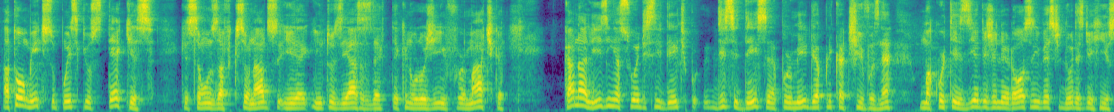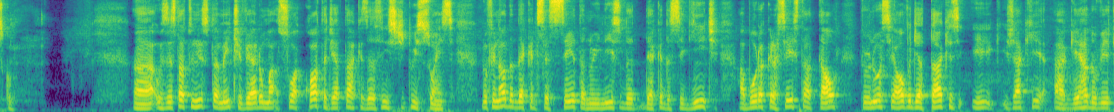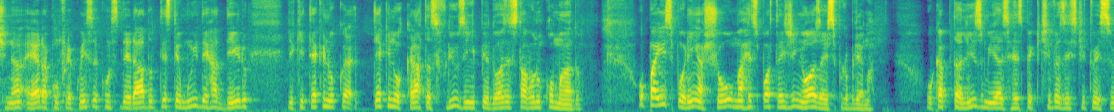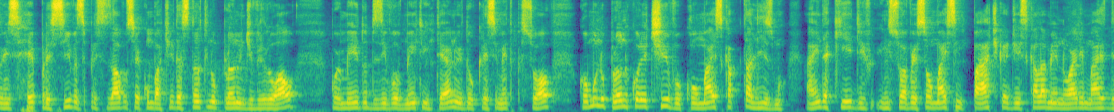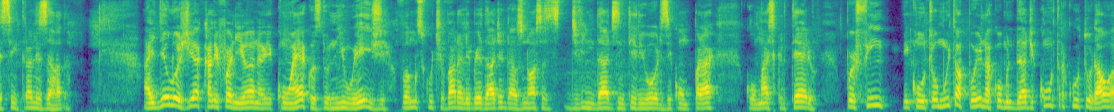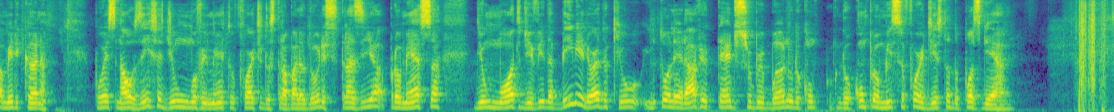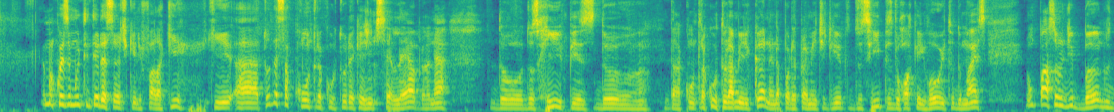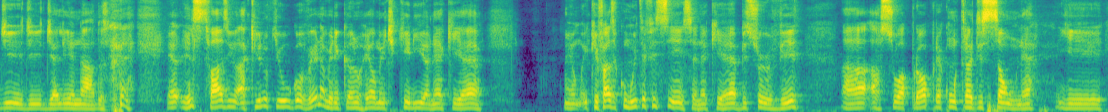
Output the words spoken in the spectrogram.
Atualmente, supõe-se que os techs, que são os aficionados e entusiastas da tecnologia informática, canalizem a sua dissidência por meio de aplicativos, né? uma cortesia de generosos investidores de risco. Uh, os Estados Unidos também tiveram uma, sua cota de ataques às instituições. No final da década de 60, no início da década seguinte, a burocracia estatal tornou-se alvo de ataques, e, já que a guerra do Vietnã era com frequência considerado o testemunho derradeiro de que tecnocratas frios e impiedosos estavam no comando. O país, porém, achou uma resposta engenhosa a esse problema. O capitalismo e as respectivas instituições repressivas precisavam ser combatidas tanto no plano individual, por meio do desenvolvimento interno e do crescimento pessoal, como no plano coletivo, com mais capitalismo, ainda que de, em sua versão mais simpática, de escala menor e mais descentralizada. A ideologia californiana e com ecos do New Age, vamos cultivar a liberdade das nossas divindades interiores e comprar com mais critério, por fim, encontrou muito apoio na comunidade contracultural americana, pois, na ausência de um movimento forte dos trabalhadores, trazia a promessa de um modo de vida bem melhor do que o intolerável tédio suburbano do, do compromisso fordista do pós-guerra. É uma coisa muito interessante que ele fala aqui, que uh, toda essa contracultura que a gente celebra, né, do, dos hippies, do, da contracultura americana, né, propriamente dito, dos hippies, do rock and roll e tudo mais, não passam de bandos de, de, de alienados. Né? É, eles fazem aquilo que o governo americano realmente queria, né, que é, é que fazem com muita eficiência, né, que é absorver a, a sua própria contradição, né, e,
